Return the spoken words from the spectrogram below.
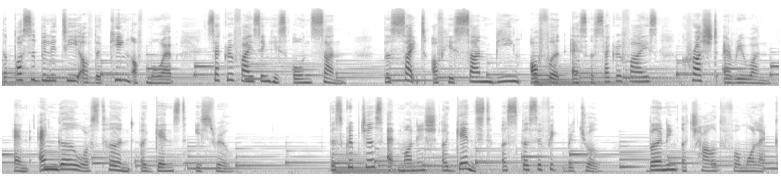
the possibility of the king of Moab sacrificing his own son. The sight of his son being offered as a sacrifice crushed everyone, and anger was turned against Israel. The scriptures admonish against a specific ritual, burning a child for Molech.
